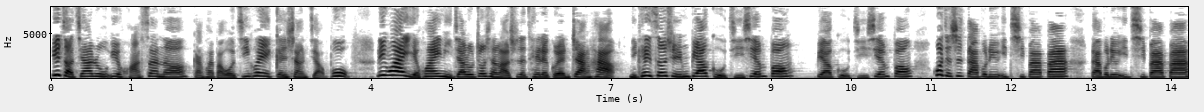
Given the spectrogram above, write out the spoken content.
越早加入越划算哦，赶快把握机会，跟上脚步。另外，也欢迎你加入钟祥老师的 Telegram 账号，你可以搜寻标股急先锋。标股急先锋，或者是 W 一七八八 W 一七八八，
